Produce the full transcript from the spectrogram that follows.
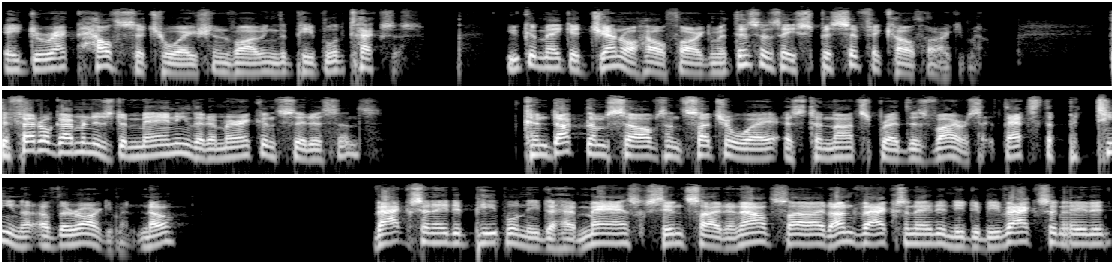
a direct health situation involving the people of Texas. You can make a general health argument. This is a specific health argument. The federal government is demanding that American citizens conduct themselves in such a way as to not spread this virus. That's the patina of their argument. No? Vaccinated people need to have masks inside and outside. Unvaccinated need to be vaccinated.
